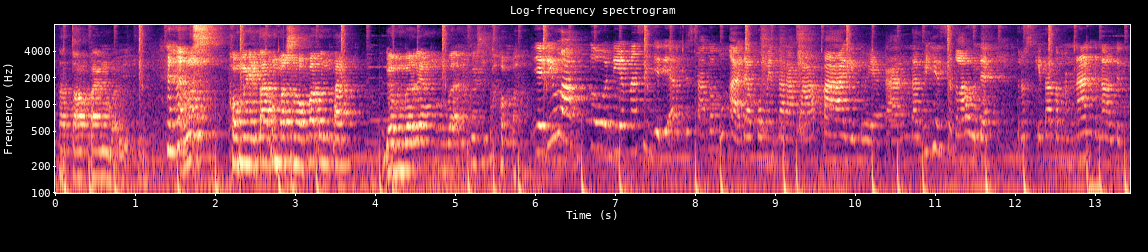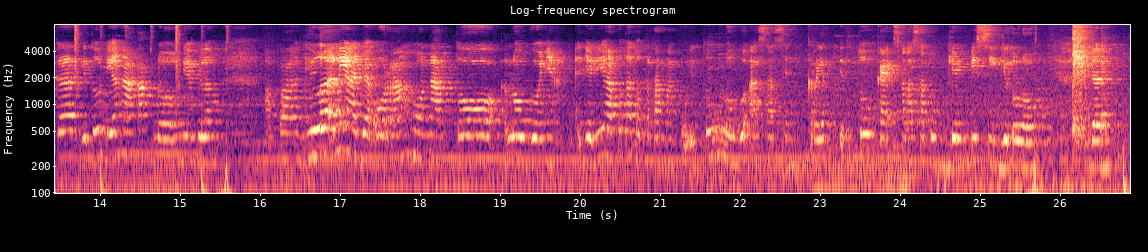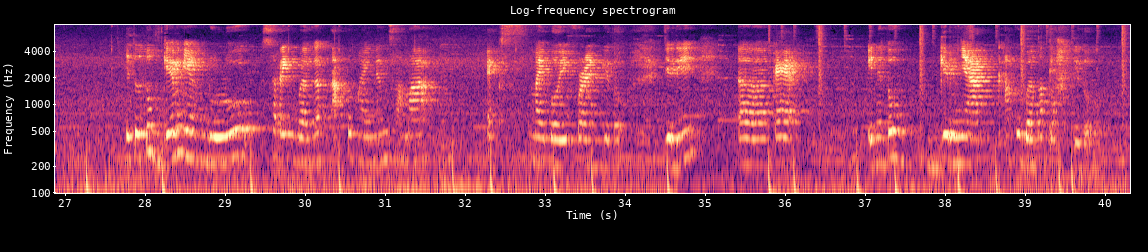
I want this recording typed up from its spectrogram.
tato apa yang Mbak bikin? Terus komentar Mas Nova tentang gambar yang Mbak request itu apa? jadi waktu dia masih jadi artis tato tuh nggak ada komentar apa-apa gitu ya kan tapi setelah udah terus kita temenan kenal deket gitu dia ngakak dong dia bilang apa gila nih ada orang mau nato logonya. Jadi aku tato pertamaku itu logo Assassin's Creed itu kayak salah satu game PC gitu loh. Dan itu tuh game yang dulu sering banget aku mainin sama ex my boyfriend gitu. Jadi eh, kayak ini tuh gamenya aku banget lah gitu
